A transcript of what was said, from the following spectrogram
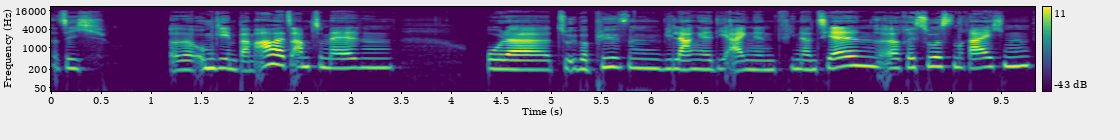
sich äh, umgehend beim Arbeitsamt zu melden oder zu überprüfen, wie lange die eigenen finanziellen äh, Ressourcen reichen,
